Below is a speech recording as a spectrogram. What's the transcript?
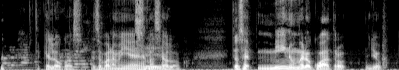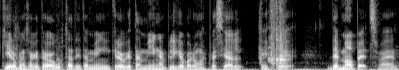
Qué loco eso. Eso para mí es Sí. demasiado loco. Entonces, mi número 4, yo quiero pensar que te va a gustar a ti también y creo que también aplica para un especial. Este, The Muppets, man.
